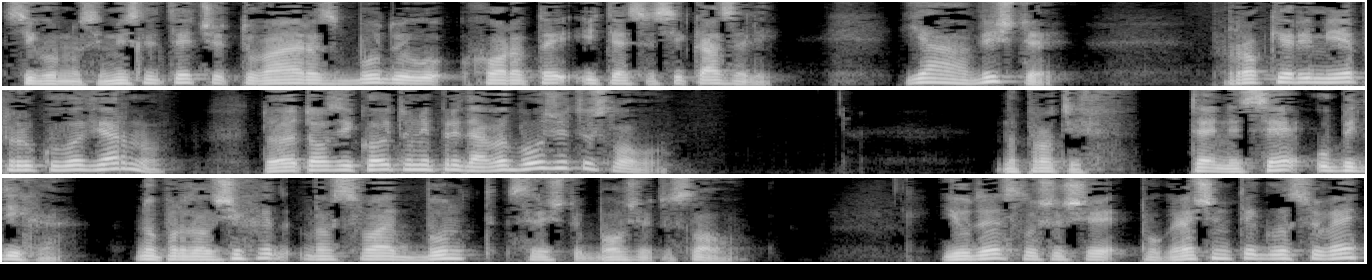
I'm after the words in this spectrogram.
Сигурно си мислите, че това е разбудило хората и те са си казали. Я, вижте, пророк Еремия пророкува вярно. Той е този, който не предава Божието Слово. Напротив, те не се убедиха, но продължиха в своят бунт срещу Божието Слово. Юда слушаше погрешните гласове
